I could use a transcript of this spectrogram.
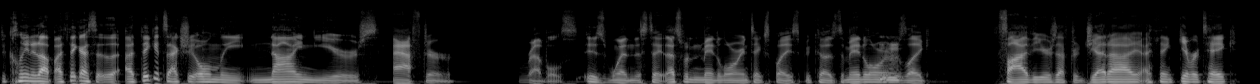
to clean it up, I think I said I think it's actually only nine years after Rebels is when this ta- that's when Mandalorian takes place because the Mandalorian Mhm. was like five years after Jedi, I think, give or take.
